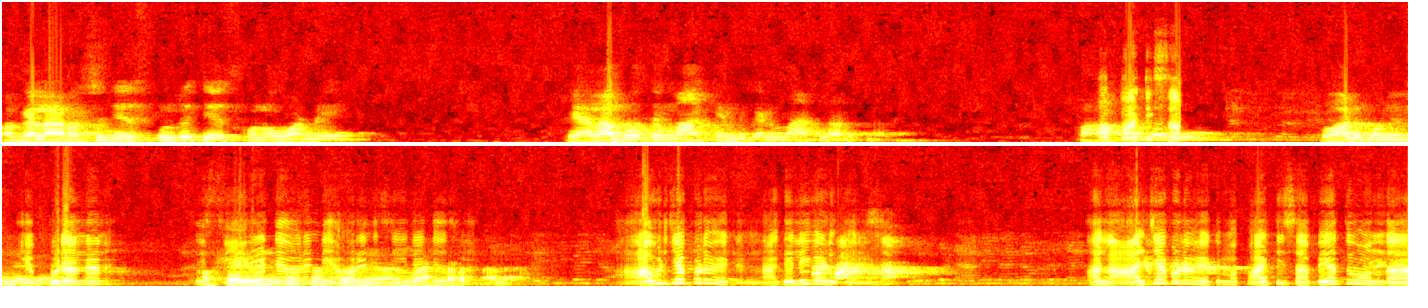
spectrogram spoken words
ఒకవేళ అరెస్ట్ చేసుకుంటూ చేసుకుని ఇవ్వండి ఎలా పోతే మాకెందుకని మాట్లాడుతున్నారు. వాడుకొని. ఎప్పుడన్నా? ఆవిడ చెప్పడం ఏంటి? నాకు తెలియగలుగుతాను వాళ్ళు వాళ్ళు చెప్పడం ఏంటి? మా పార్టీ సభ్యత్వం ఉందా?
